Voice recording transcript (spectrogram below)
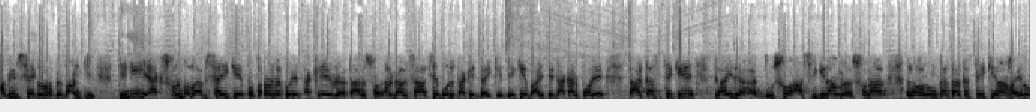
হাবিব শেখ ওরফে বান্টি, তিনি এক স্বর্ণ ব্যবসায়ীকে প্রতারণা করে তাকে তার সোনার ব্যবসা আছে বলে তাকে ডেকে বাড়িতে ডাকার পরে তার কাছ থেকে প্রায় দুশো আশি গ্রাম সোনার অলংকার তার কাছ থেকে কেনা হয় এবং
